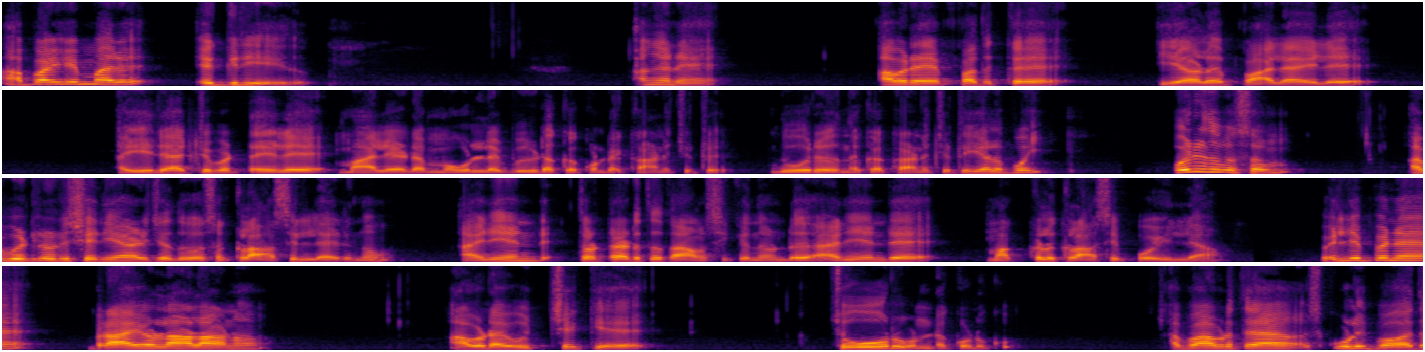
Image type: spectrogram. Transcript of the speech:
ആ പയ്യന്മാർ എഗ്രി ചെയ്തു. അങ്ങനെ അവരെ പതുക്കെ ഇയാൾ പാലായിലെ അയ്യരാറ്റുപെട്ടയിലെ മാലയുടെ മുകളിലെ വീടൊക്കെ കൊണ്ടേ കാണിച്ചിട്ട് ദൂരെ നിന്നൊക്കെ കാണിച്ചിട്ട് ഇയാൾ പോയി. ഒരു ദിവസം ആ വീട്ടിലൊരു ശനിയാഴ്ച ദിവസം ക്ലാസ് ഇല്ലായിരുന്നു. അനിയന്റെ തൊട്ടടുത്ത് താമസിക്കുന്നുണ്ട്. അനിയന്റെ മക്കൾ ക്ലാസ്സിൽ പോയില്ല. വല്യപ്പന് പ്രായമുള്ള ആളാണ്. അവിടെ ഉച്ചയ്ക്ക് ചോറ് കൊണ്ട് കൊടുക്കും. അപ്പോൾ അവിടുത്തെ ആ സ്കൂളിൽ പോകാത്ത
